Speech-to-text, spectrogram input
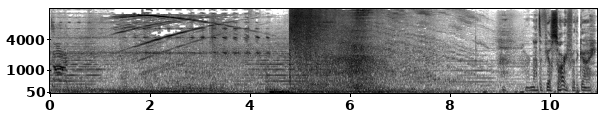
not to feel sorry for the guy.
